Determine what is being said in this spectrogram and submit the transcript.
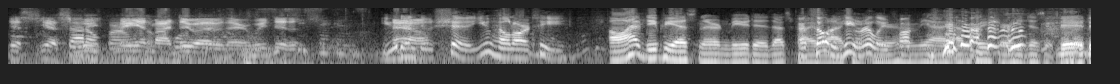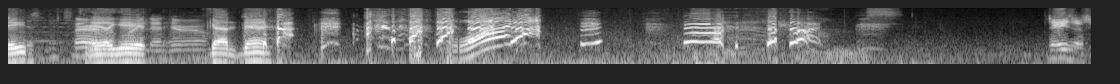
Yes, yes. We, me and my duo there, we did it. You Now- didn't do shit. You held RT. Oh, I have DPS nerd muted. That's probably so why did I he, can't really. hear Fuck. him. Yeah, I'm pretty sure he doesn't. Yeah, dude. just- Hell yeah. dead hero. Got it done. What? Jesus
